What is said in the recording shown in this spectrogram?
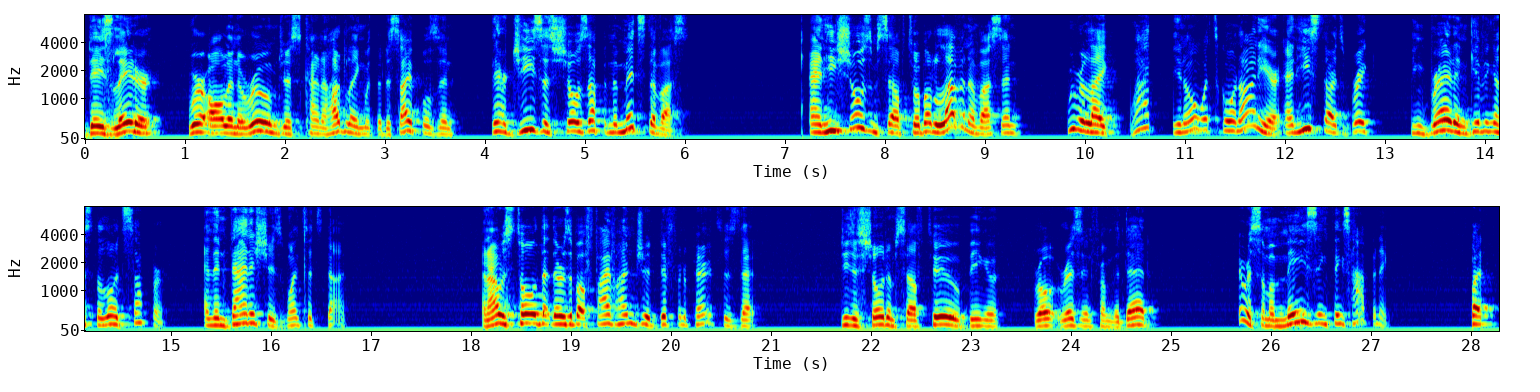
days later, we're all in a room just kind of huddling with the disciples and there Jesus shows up in the midst of us. And he shows himself to about 11 of us, and we were like, What? You know, what's going on here? And he starts breaking bread and giving us the Lord's Supper, and then vanishes once it's done. And I was told that there was about 500 different appearances that Jesus showed himself to, being risen from the dead. There were some amazing things happening. But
